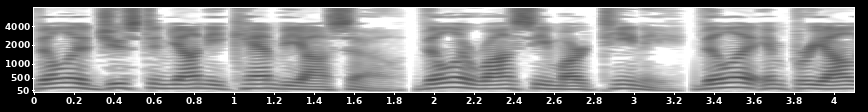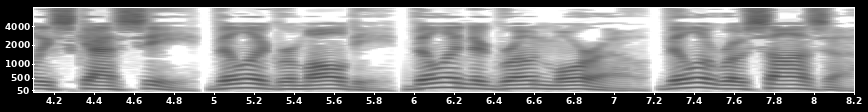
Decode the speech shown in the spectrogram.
Villa Giustiniani Cambiaso, Villa Rossi Martini, Villa Imperiali Scassi, Villa Grimaldi, Villa Negrone Moro, Villa Rosazza,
